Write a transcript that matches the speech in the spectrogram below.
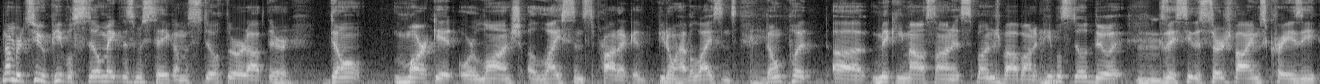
Number two, people still make this mistake. I'm gonna still throw it out there. Don't market or launch a licensed product if you don't have a license. Don't put uh, Mickey Mouse on it, SpongeBob on it. People mm-hmm. still do it mm-hmm. because they see the search volume's crazy.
